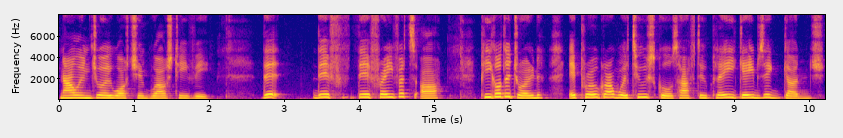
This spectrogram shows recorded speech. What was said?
now enjoy watching Welsh TV. Their, their, their favourites are Pigo Dy Drwyn, a programme where two schools have to play games in Gunge.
